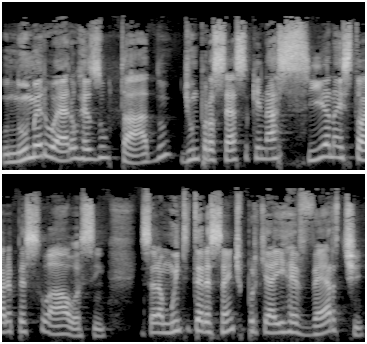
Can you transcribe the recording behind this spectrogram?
O número era o resultado de um processo que nascia na história pessoal, assim. Isso era muito interessante porque aí reverte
